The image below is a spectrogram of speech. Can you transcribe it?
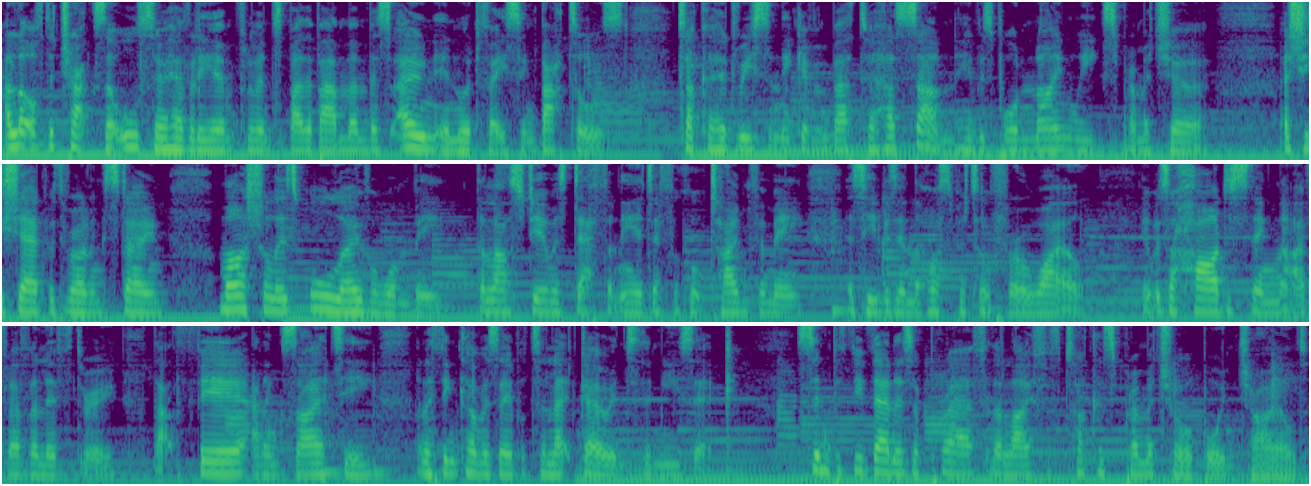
A lot of the tracks are also heavily influenced by the band members' own inward facing battles. Tucker had recently given birth to her son, who was born nine weeks premature. As she shared with Rolling Stone, Marshall is all over One Beat. The last year was definitely a difficult time for me, as he was in the hospital for a while. It was the hardest thing that I've ever lived through that fear and anxiety, and I think I was able to let go into the music. Sympathy then is a prayer for the life of Tucker's premature born child.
